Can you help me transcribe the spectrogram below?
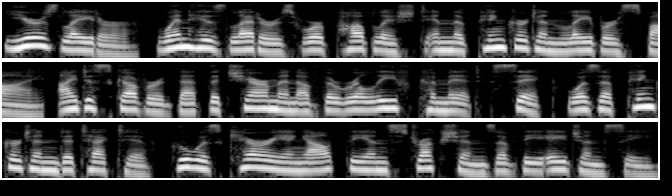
Years later, when his letters were published in the Pinkerton Labor Spy, I discovered that the chairman of the Relief Commit was a Pinkerton detective, who was carrying out the instructions of the agency.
